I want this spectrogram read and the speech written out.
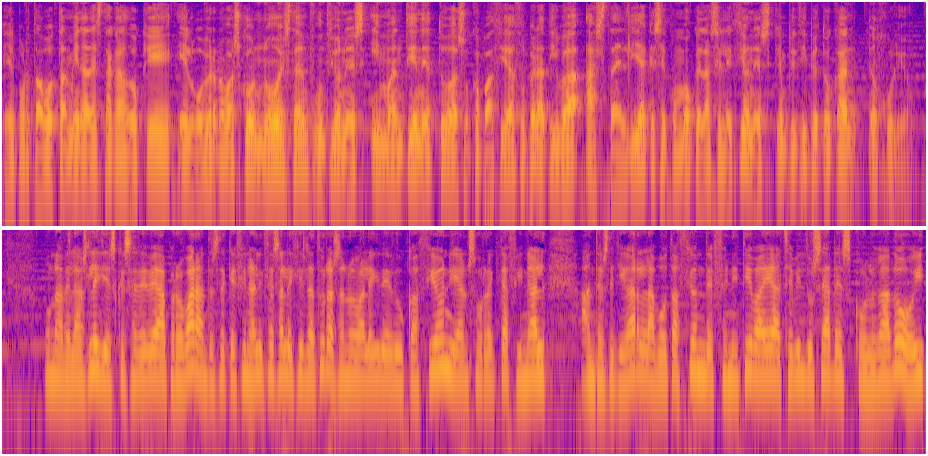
El portavoz también ha destacado que el gobierno vasco no está en funciones y mantiene toda su capacidad operativa hasta el día que se convoque las elecciones, que en principio tocan en julio. Una de las leyes que se debe aprobar antes de que finalice esa legislatura es la nueva ley de educación y en su recta final, antes de llegar a la votación definitiva, EH Bildu se ha descolgado hoy.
